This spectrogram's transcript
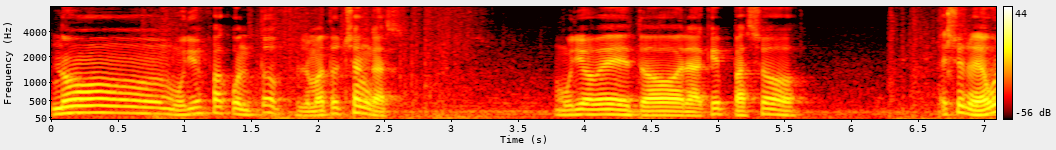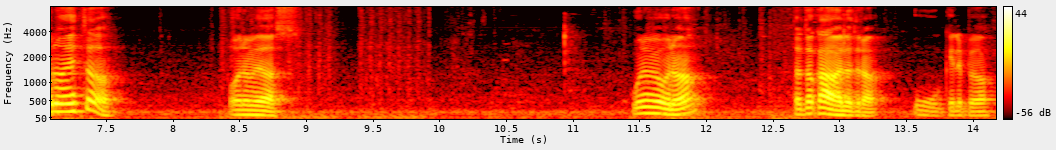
No, murió Facu en top, lo mató Changas. Murió Beto ahora, ¿qué pasó? ¿Es 1v1 esto? ¿O 1v2? 1v1. Está tocado el otro. Uh, ¿qué le pegó?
